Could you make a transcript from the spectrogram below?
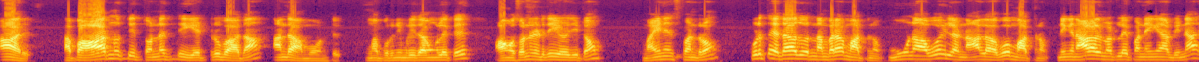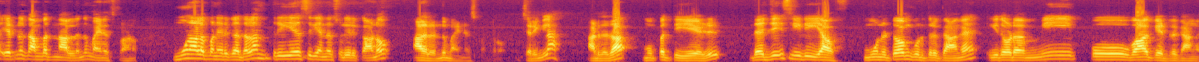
ஆறு. அப்போ அறுநூத்தி தொண்ணூற்றி எட்டு ரூபா தான் அந்த அமௌண்ட்டு புரிஞ்சு முடியுதா உங்களுக்கு? அவங்க சொன்ன இடத்தையும் எழுதிட்டோம். மைனஸ் பண்ணுறோம் கொடுத்த ஏதாவது ஒரு நம்பராக மாற்றணும் மூணாவோ இல்லை நாலாவோ மாற்றணும் நீங்கள் நாலாவது மல்டிப்ளை பண்ணீங்க அப்படின்னா எட்நூத்தி ஐம்பத்தி நாலுலேருந்து மைனஸ் பண்ணணும் மூணாவில் பண்ணியிருக்கிறதெல்லாம் த்ரீ இயர்ஸுக்கு என்ன சொல்லியிருக்கானோ அதுலேருந்து மைனஸ் பண்ணுறோம் சரிங்களா? அடுத்ததா முப்பத்தி ஏழு the G C D of மூணு டேர்ம் கொடுத்துருக்காங்க. இதோட மீ போவா கேட்டிருக்காங்க.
